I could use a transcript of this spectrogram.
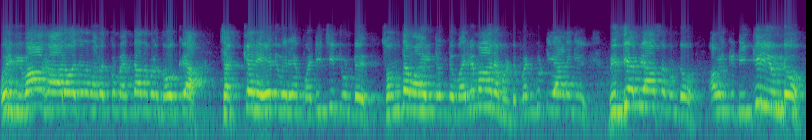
ഒരു വിവാഹാലോചന നടക്കുമ്പോൾ എന്താ നമ്മൾ നോക്കുക? ചെക്കൻ ഏതുവരെ പഠിച്ചിട്ടുണ്ട്? സ്വന്തമായിട്ട് എന്ത് വരുമാനമുണ്ട്? പെൺകുട്ടിയാണെങ്കിൽ വിദ്യാഭ്യാസമുണ്ടോ? അവൾക്ക് ഡിഗ്രി ഉണ്ടോ?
